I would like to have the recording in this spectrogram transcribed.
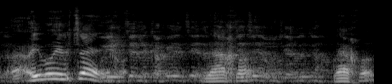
זה? אם הוא ירצה. הוא ירצה לקבל את זה, נכון. לקחת את זה, ראש גלותא? נכון.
